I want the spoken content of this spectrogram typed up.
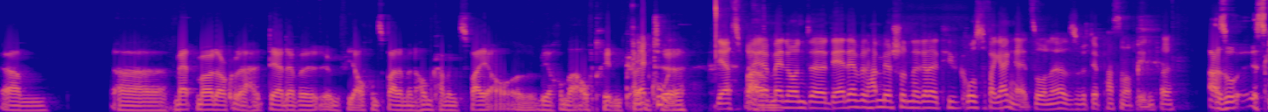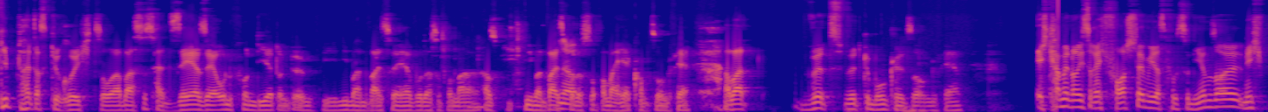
ähm, äh, Matt Murdock oder halt der, der will irgendwie auch in Spider-Man Homecoming 2, wie auch immer, auftreten könnte. Ja, cool. Der Spider-Man ähm, und äh, Daredevil haben ja schon eine relativ große Vergangenheit, so, ne? Das wird ja passen auf jeden Fall. Also es gibt halt das Gerücht so, aber es ist halt sehr, sehr unfundiert und irgendwie niemand weiß woher, wo das auf einmal, also niemand weiß, ja. wo das auf einmal herkommt, so ungefähr. Aber wird, wird gemunkelt, so ungefähr. Ich kann mir noch nicht so recht vorstellen, wie das funktionieren soll. Nicht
